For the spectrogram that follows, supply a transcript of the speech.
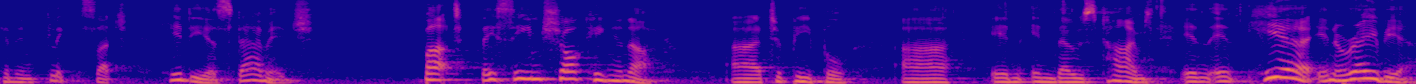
can inflict such hideous damage. But they seemed shocking enough uh, to people uh, in, in those times. In, in, here in Arabia,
